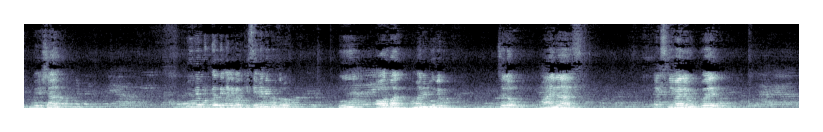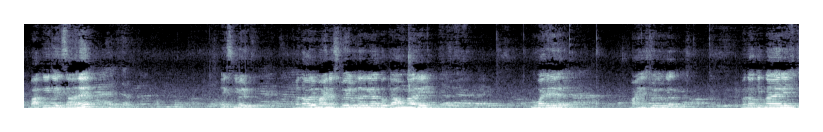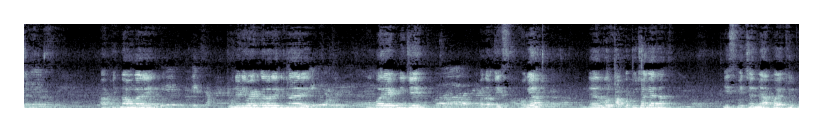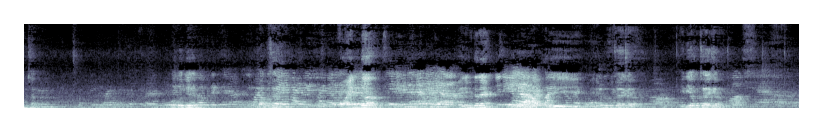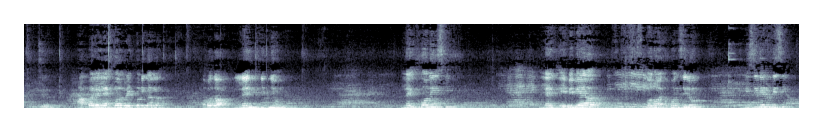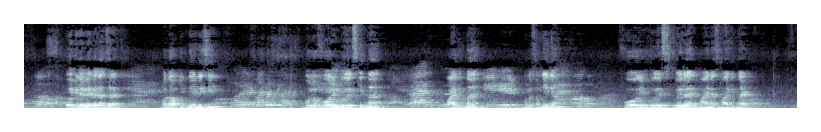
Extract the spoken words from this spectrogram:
इक्वेशन टू में पुट कर दी मैंने वैल्यू किसी में भी पुट करो. टू और वन मैंने टू में पुट चलो माइनस की वैल्यू ट्वेल्व बाकी जैसा है एक्स की वैल्यू बताओ रे माइनस ट्वेल्व उधर गया तो क्या होगा रे? टू वाई देना माइनस ट्वेल्व उधर गया तो बताओ कितना है रे? अब कितना होगा रे? टू ने डिवाइड करो रे, कितना है रे? ऊपर एट नीचे? बताओ एक्स हो गया? देर आपको पूछा क्या था? इस क्वेश्चन में आपको एक्चुअली पूछा गया वो तो दे। Find the perimeter and perimeter पूछा है क्या? एरिया पूछा है क्या आप पहले लेंथ और ब्रेड तो निकाल लो। तो बताओ लेंथ कितनी होगी? लेंथ कौन है इसकी? लेंथ ए बी भी है और दोनों है तो कौन सी लू? डीसी ले लू डीसी कोई भी ले लो, एक आंसर है। बताओ, कितनी है डीसी बोलो फोर इंटू एक्स कितना है? वाई कितना है? बोलो, समझे क्या? फोर इंटू एक्स ट्वेल्व है माइनस वाई कितना है?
